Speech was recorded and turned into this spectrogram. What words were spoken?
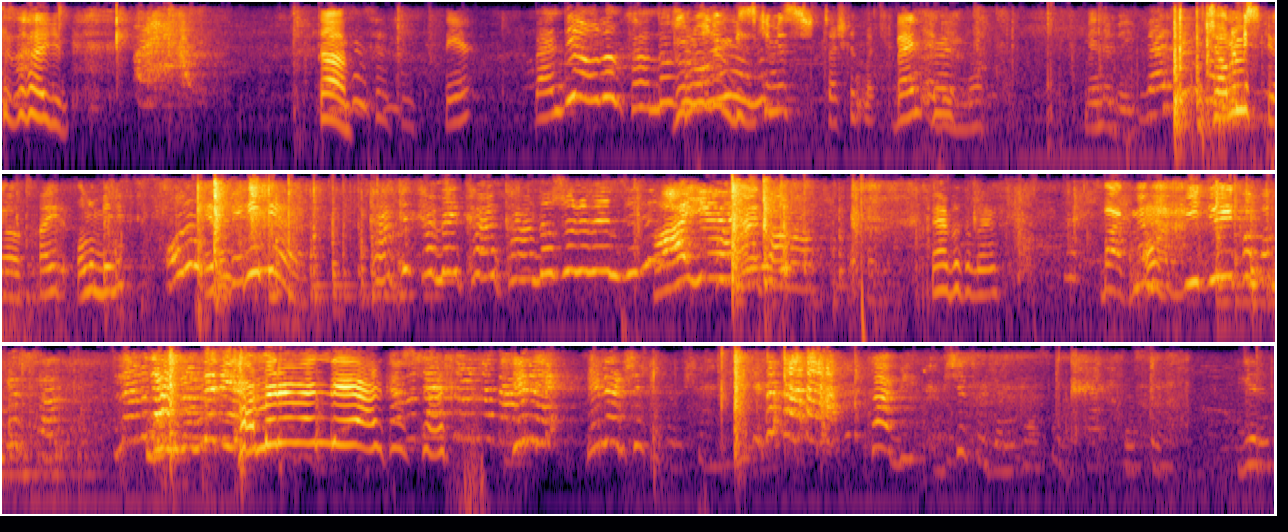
yaptım? Sakin. Tamam. Niye? Bende ya oğlum senden Dur oğlum biz kimiz? Taşkın bak. Ben ebeyim. Lan. Ben ebeyim. Verdin mi? Canım istiyor. Hayır oğlum benim. Oğlum Ebe vereyim ya. kanka kamera kan, kandan sonra ben dedim. Hayır. Evet tamam. Ver bakalım. Bak Memo videoyu kapatırsan. Kamera bende arkadaşlar. Gelin. Gelin bir şey söyleyeceğim. Tabii bir şey söyleyeceğim. Gelin.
